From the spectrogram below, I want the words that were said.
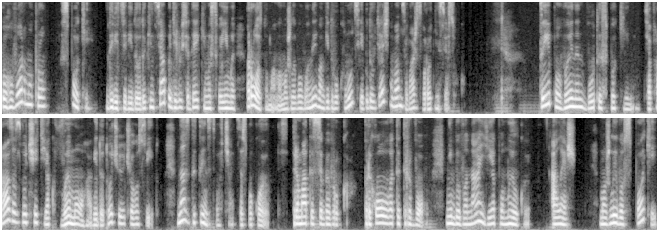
Поговоримо про спокій. Дивіться відео до кінця, поділюся деякими своїми роздумами. Можливо, вони вам відгукнуться і буду вдячна вам за ваш зворотній зв'язок. Ти повинен бути спокійним. Ця фраза звучить як вимога від оточуючого світу. Нас дитинства вчать заспокоюватись, тримати себе в руках, приховувати тривогу, ніби вона є помилкою. Але ж, можливо, спокій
